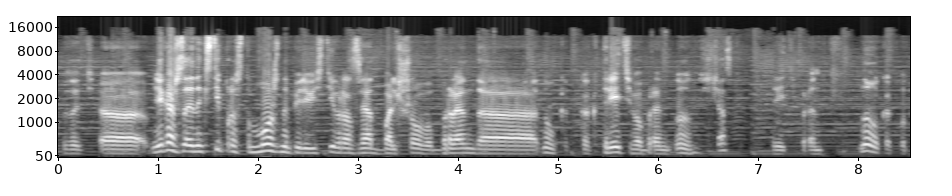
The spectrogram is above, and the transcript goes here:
сказать. Э, мне кажется, NXT просто можно перевести в разряд большого бренда, ну, как, как третьего бренда, ну, сейчас третий бренд, ну, как вот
